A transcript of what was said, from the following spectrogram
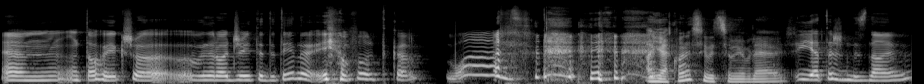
ем, того, якщо ви народжуєте дитину, і я була така. What? А як вони собі це уявляють? Я теж не знаю.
